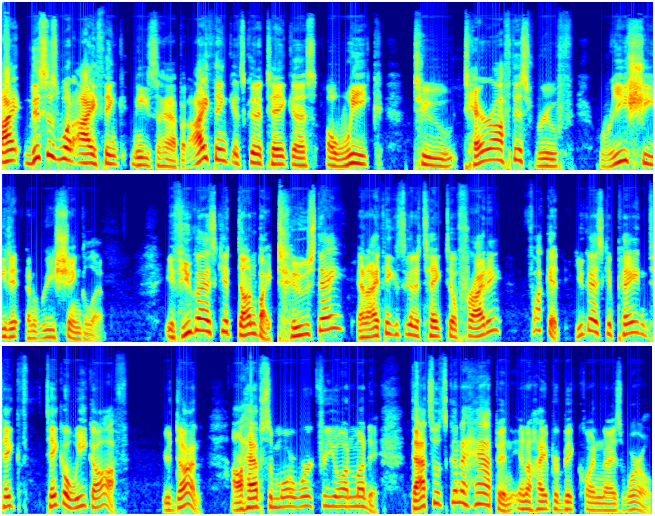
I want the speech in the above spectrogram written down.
I this is what I think needs to happen. I think it's going to take us a week to tear off this roof, resheet it, and reshingle it. If you guys get done by Tuesday, and I think it's going to take till Friday, fuck it. You guys get paid and take take a week off. You're done. I'll have some more work for you on Monday. That's what's going to happen in a hyper Bitcoinized world.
